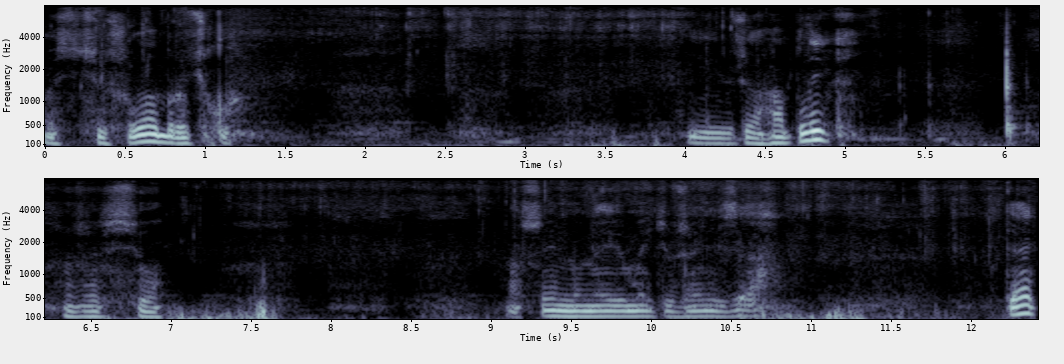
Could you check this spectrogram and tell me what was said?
ось цю шваброчку. І вже гаплик. Вже все. Машину нею мить вже нельзя. Так.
